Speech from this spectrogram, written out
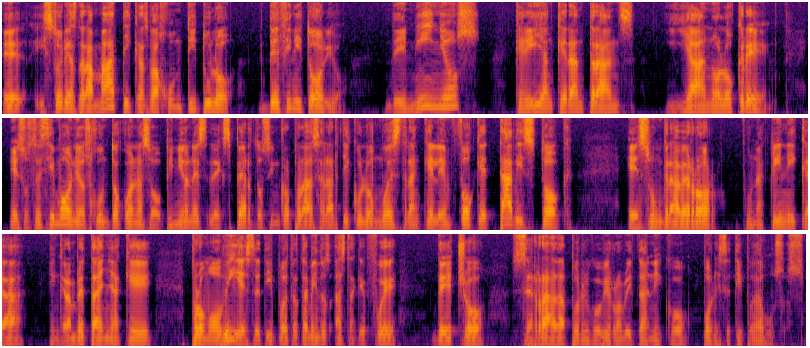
eh, historias dramáticas bajo un título definitorio de niños creían que eran trans y ya no lo creen. Esos testimonios, junto con las opiniones de expertos incorporadas al artículo, muestran que el enfoque Tavistock es un grave error. Fue una clínica en Gran Bretaña que promovía este tipo de tratamientos hasta que fue, de hecho, cerrada por el gobierno británico por este tipo de abusos.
